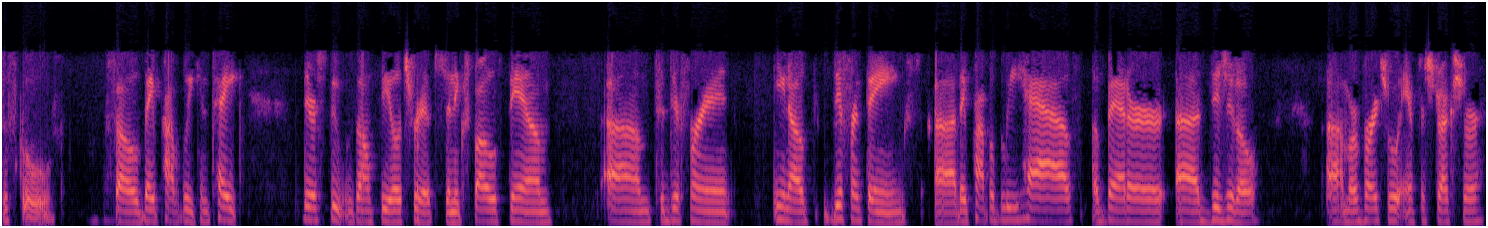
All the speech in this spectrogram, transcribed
the schools. So they probably can take their students on field trips and expose them um, to different, you know, different things. Uh, they probably have a better uh, digital um, or virtual infrastructure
